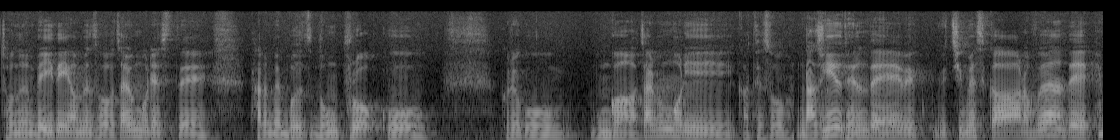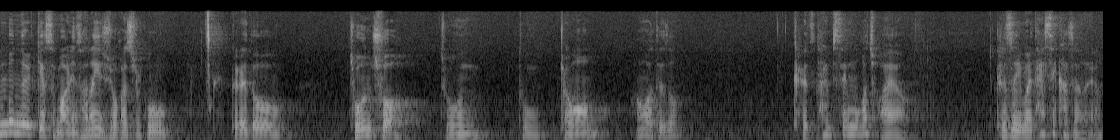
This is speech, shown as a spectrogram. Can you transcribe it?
저는 메이데이 하면서 짧은 머리 했을 때 다른 멤버들도 너무 부러웠고 그리고 뭔가 짧은 머리 같아서 나중에 해도 되는데 왜 지금 했을까 라고 후회하는데 팬분들께서 많이 사랑해 주셔가지고 그래도 좋은 추억, 좋은 또 경험 한 것 같아서 그래도 탈색 모가 좋아요. 그래서 이번에 탈색하잖아요.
